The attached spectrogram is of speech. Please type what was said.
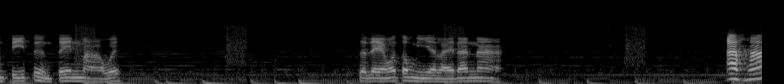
นตรีตื่นเต้นมาเว้ย แสดงว่าต้องมีอะไรด้านหน้า อะฮะ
